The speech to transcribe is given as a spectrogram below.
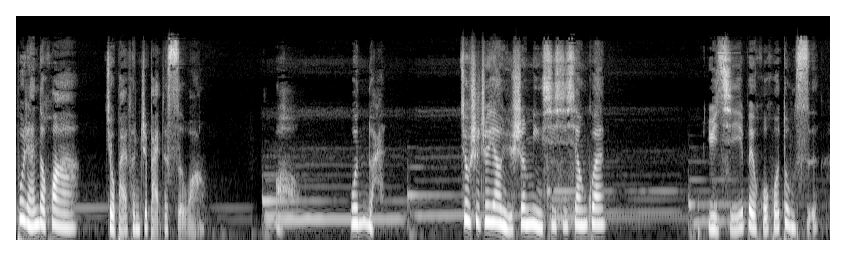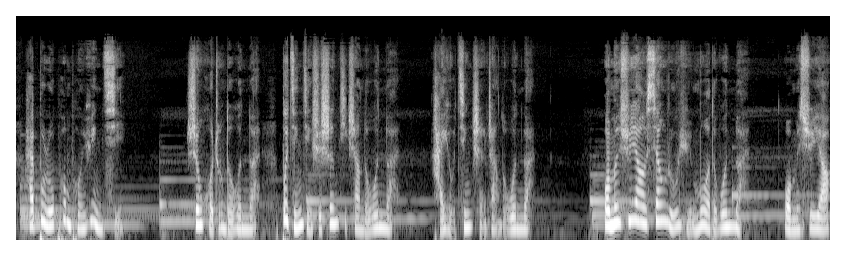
不然的话就百分之百的死亡。哦，温暖，就是这样与生命息息相关。与其被活活冻死，还不如碰碰运气。生活中的温暖，不仅仅是身体上的温暖，还有精神上的温暖。我们需要相濡以沫的温暖，我们需要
